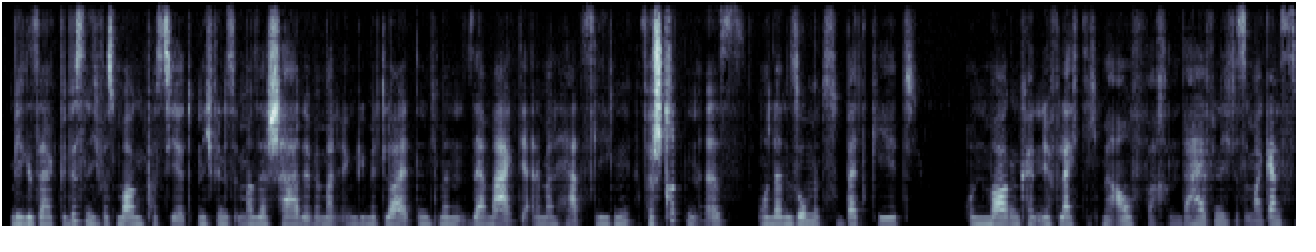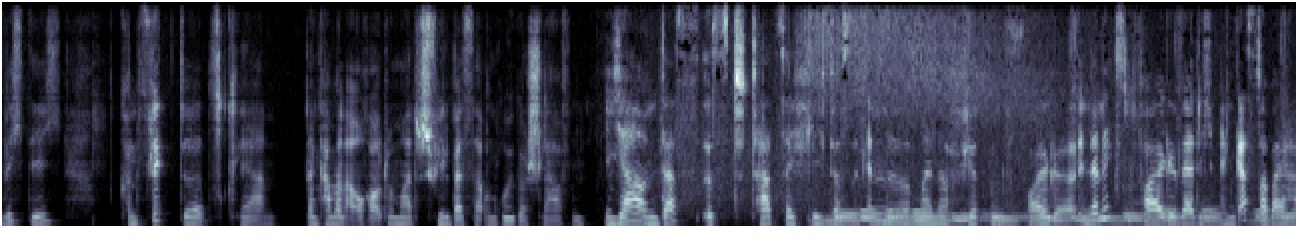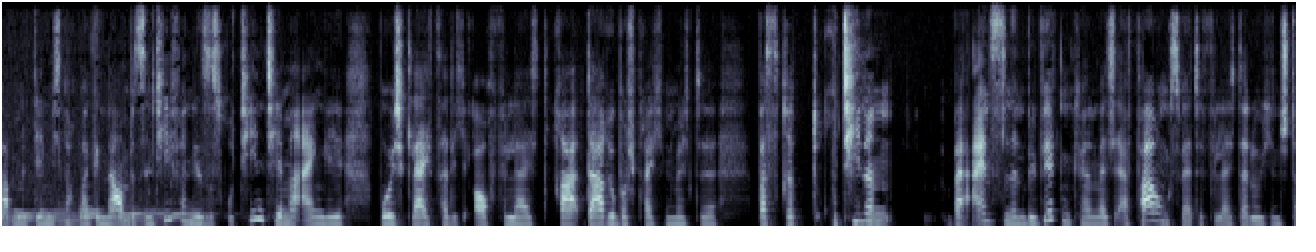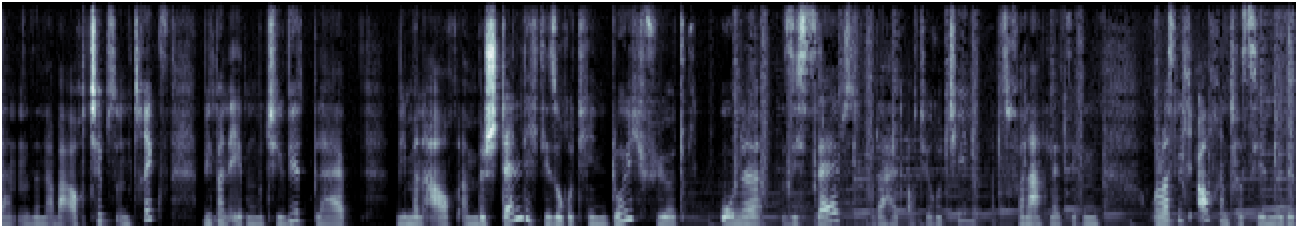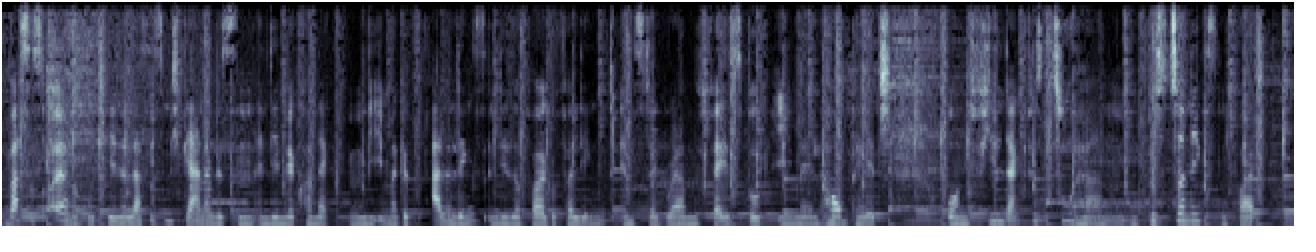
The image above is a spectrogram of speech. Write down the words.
wie gesagt, wir wissen nicht, was morgen passiert. Und ich finde es immer sehr schade, wenn man irgendwie mit Leuten, die man sehr mag, die einem am Herz liegen, verstritten ist und dann somit zu Bett geht. Und morgen könnten ihr vielleicht nicht mehr aufwachen. Daher finde ich das immer ganz wichtig, Konflikte zu klären dann kann man auch automatisch viel besser und ruhiger schlafen. Ja, und das ist tatsächlich das Ende meiner vierten Folge. In der nächsten Folge werde ich einen Gast dabei haben, mit dem ich nochmal genau ein bisschen tiefer in dieses Routinenthema eingehe, wo ich gleichzeitig auch vielleicht darüber sprechen möchte, was Routinen bei Einzelnen bewirken können, welche Erfahrungswerte vielleicht dadurch entstanden sind, aber auch Tipps und Tricks, wie man eben motiviert bleibt, wie man auch ähm, beständig diese Routinen durchführt, ohne sich selbst oder halt auch die Routine zu vernachlässigen. Und was mich auch interessieren würde, was ist eure Routine? Lasst es mich gerne wissen, indem wir connecten. Wie immer gibt es alle Links in dieser Folge verlinkt. Instagram, Facebook, E-Mail, Homepage. Und vielen Dank fürs Zuhören. Bis zur nächsten Folge.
